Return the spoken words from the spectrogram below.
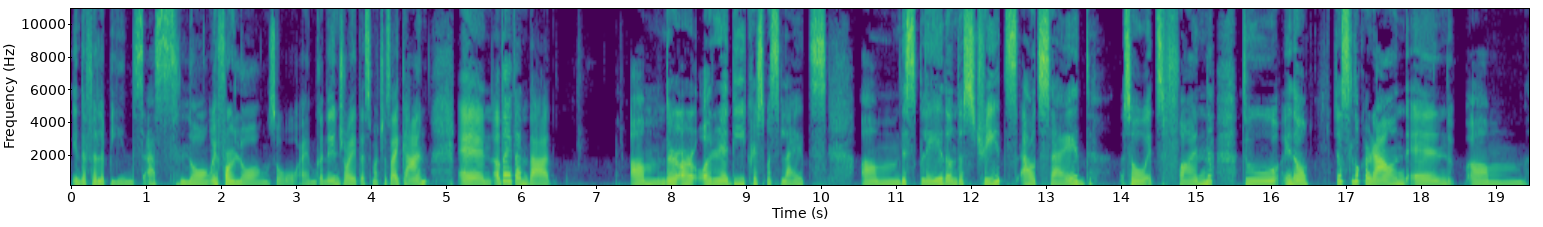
in the Philippines as long or for long. So I'm gonna enjoy it as much as I can. And other than that, um, there are already Christmas lights um, displayed on the streets outside. So it's fun to, you know, just look around and um,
